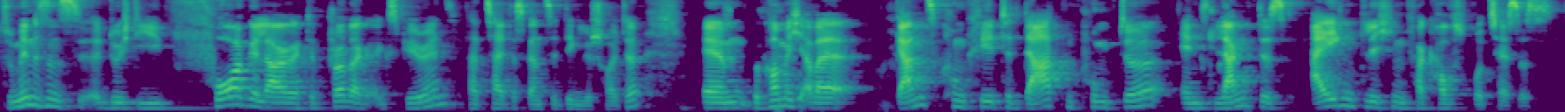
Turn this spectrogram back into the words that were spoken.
zumindest durch die vorgelagerte Product Experience, verzeiht das ganze Dinglish heute, ähm, bekomme ich aber ganz konkrete Datenpunkte entlang des eigentlichen Verkaufsprozesses.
